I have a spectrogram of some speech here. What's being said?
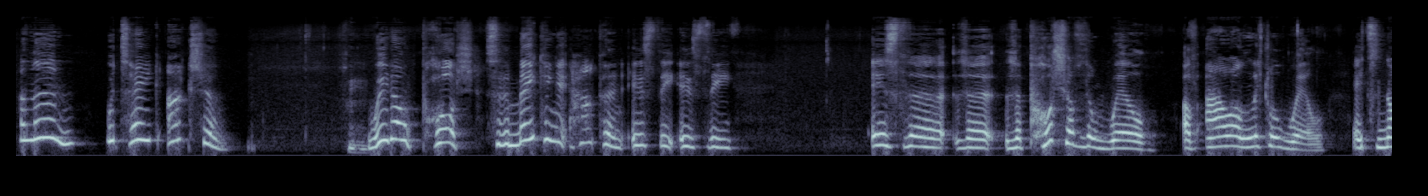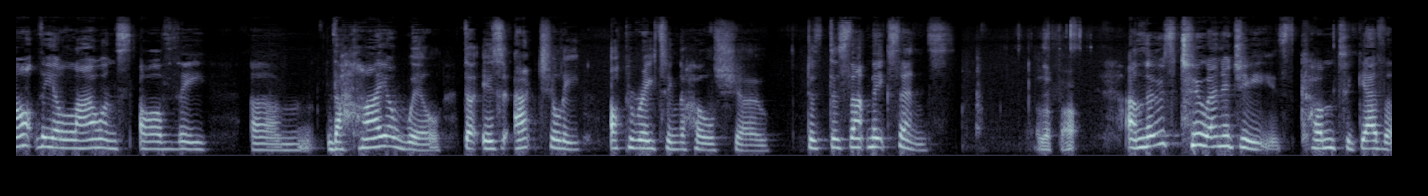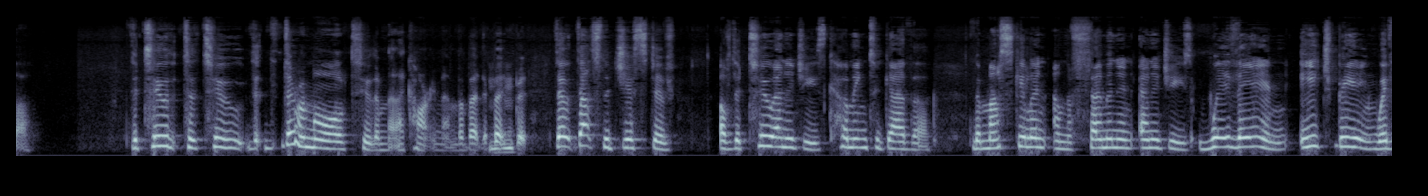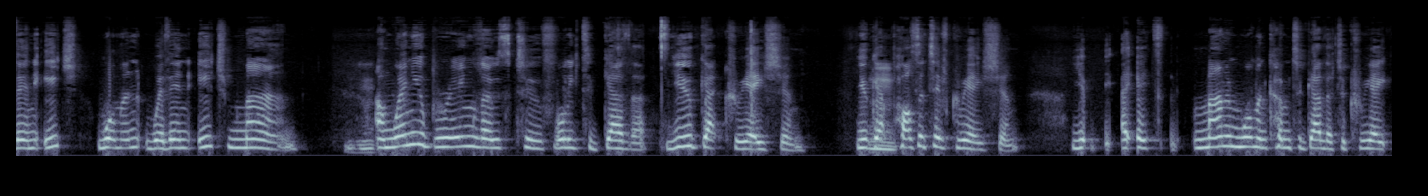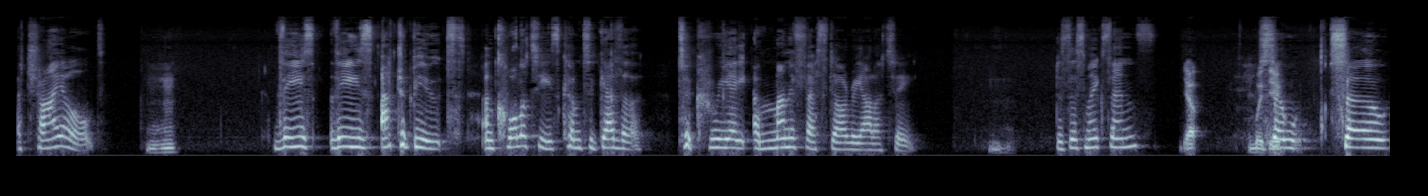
and then we take action. Mm-hmm. We don't push. So the making it happen is the is the is the the the push of the will of our little will. It's not the allowance of the um, the higher will that is actually operating the whole show. Does does that make sense? I love that. And those two energies come together. The two, the two, the, there are more to them that I can't remember, but, mm-hmm. but, but that's the gist of, of the two energies coming together the masculine and the feminine energies within each being, within each woman, within each man. Mm-hmm. And when you bring those two fully together, you get creation. You get mm. positive creation you, it's man and woman come together to create a child. Mm-hmm. These these attributes and qualities come together to create and manifest our reality. Mm-hmm. Does this make sense? Yep. So you. so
